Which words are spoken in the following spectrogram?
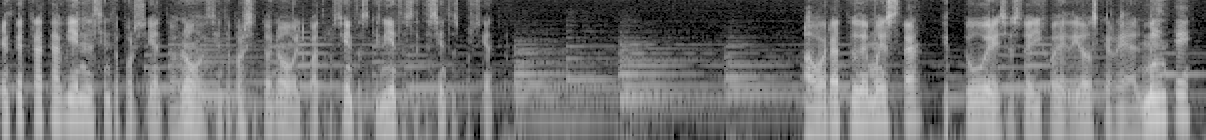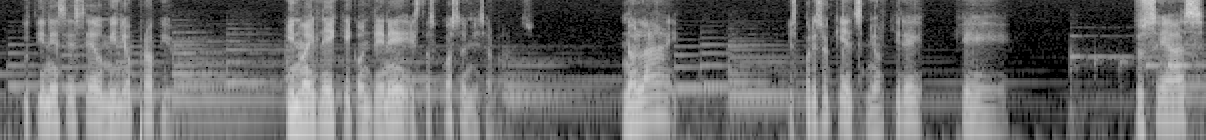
Él te trata bien el 100%, no, el 100% no, el 400, 500, 700%. Ahora tú demuestra que tú eres ese hijo de Dios, que realmente tú tienes ese dominio propio. Y no hay ley que condene estas cosas, mis hermanos. No la hay. Y es por eso que el Señor quiere que tú seas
